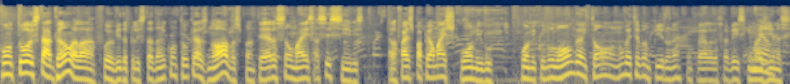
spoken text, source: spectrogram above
Contou o Estadão, ela foi ouvida pelo Estadão e contou que as novas panteras são mais acessíveis. Ela faz o papel mais cômico, cômico no longa, então não vai ter vampiro, né? Contra ela dessa vez, imagina-se.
